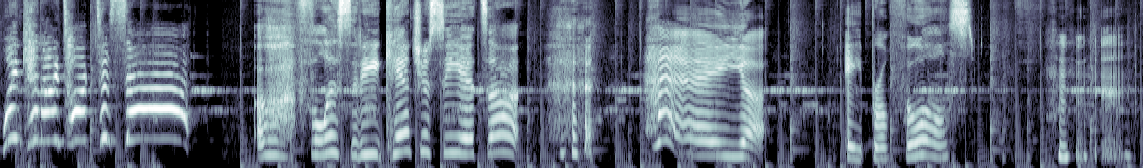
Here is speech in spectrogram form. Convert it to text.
When can I talk to Seth? Ugh, Felicity, can't you see it's up? hey! April Fools.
